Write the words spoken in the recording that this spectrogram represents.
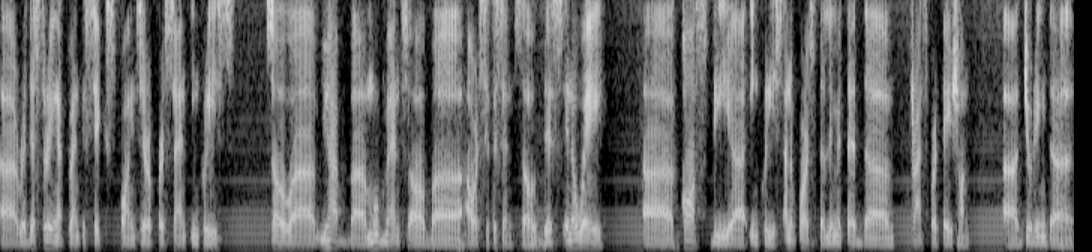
uh, registering a 26.0% increase. So uh, you have uh, movements of uh, our citizens. So this, in a way, uh, caused the increase, and of course, the limited transportation during the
